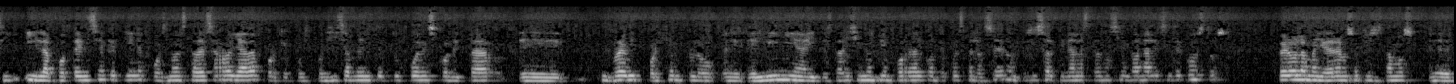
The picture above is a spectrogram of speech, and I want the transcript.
¿sí? Y la potencia que tiene pues no está desarrollada porque pues precisamente tú puedes conectar eh, Revit, por ejemplo, eh, en línea y te está diciendo en tiempo real cuánto cuesta el acero, entonces al final estás haciendo análisis de costos, pero la mayoría de nosotros estamos, eh,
